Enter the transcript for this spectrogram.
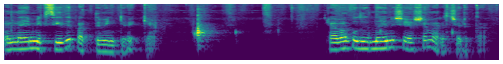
നന്നായി മിക്സ് ചെയ്ത് പത്ത് മിനിറ്റ് വയ്ക്കാം റവ കുതിർന്നതിന് ശേഷം അരച്ചെടുക്കാം.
